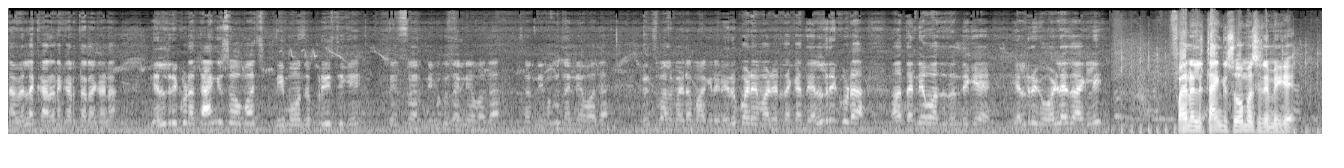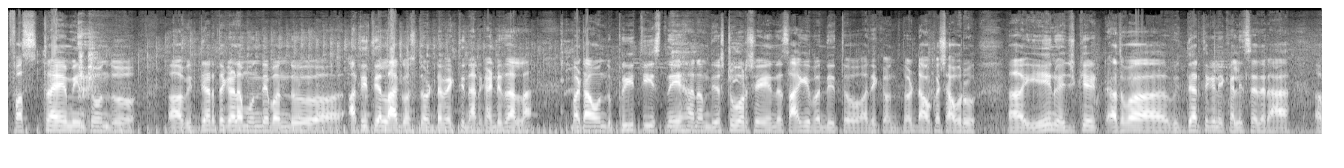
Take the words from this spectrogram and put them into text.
ನಾವೆಲ್ಲ ಕಾರಣಕರ್ತರಾಗೋಣ ಎಲ್ಲರಿಗೂ ಕೂಡ ಥ್ಯಾಂಕ್ ಯು ಸೋ ಮಚ್ ನಿಮ್ಮ ಒಂದು ಪ್ರೀತಿಗೆ. ಸರ್ ನಿಮಗೂ ಧನ್ಯವಾದ. ಸರ್ ನಿಮಗೂ ಧನ್ಯವಾದ. ಪ್ರಿನ್ಸಿಪಾಲ್ ಮೇಡಮ್ ಆಗಿರೋ ನಿರೂಪಣೆ ಮಾಡಿರ್ತಕ್ಕಂಥ ಎಲ್ಲರಿಗೂ ಕೂಡ ಧನ್ಯವಾದದೊಂದಿಗೆ ಎಲ್ರಿಗೂ ಒಳ್ಳೆಯದಾಗಲಿ finally thank you so much ನಿಮಗೆ. ಫಸ್ಟ್ ಟೈಮ್ ಇಂಥ ಒಂದು ವಿದ್ಯಾರ್ಥಿಗಳ ಮುಂದೆ ಬಂದು ಅತಿಥಿಯಲ್ಲಾಗುವಷ್ಟು ದೊಡ್ಡ ವ್ಯಕ್ತಿ ನಾನು ಖಂಡಿತ ಅಲ್ಲ. ಬಟ್ ಆ ಒಂದು ಪ್ರೀತಿ ಸ್ನೇಹ ನಮ್ದು ಎಷ್ಟು ವರ್ಷದಿಂದ ಸಾಗಿ ಬಂದಿತ್ತು ಅದಕ್ಕೆ ಒಂದು ದೊಡ್ಡ ಅವಕಾಶ ಅವರು ಏನು ಎಜುಕೇಟ್ ಅಥವಾ ವಿದ್ಯಾರ್ಥಿಗಳಿಗೆ ಕಲಿಸ್ತಾ ಇದ್ದಾರೆ ಆ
